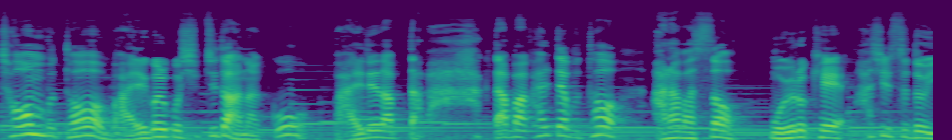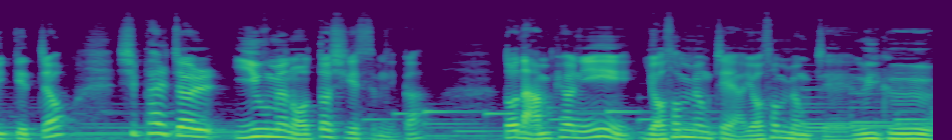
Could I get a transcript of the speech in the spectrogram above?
처음부터 말 걸고 싶지도 않았고 말 대답 따박따박 할 때부터 알아봤어. 뭐 이렇게 하실 수도 있겠죠? 18절 이후면 어떠시겠습니까? 너 남편이 여섯 명째야, 여섯 명째. 으이그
